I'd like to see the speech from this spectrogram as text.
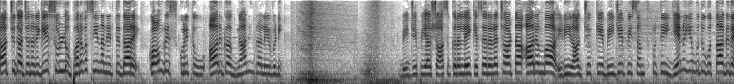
ರಾಜ್ಯದ ಜನರಿಗೆ ಸುಳ್ಳು ಭರವಸೆಯನ್ನ ನೀಡುತ್ತಿದ್ದಾರೆ ಕಾಂಗ್ರೆಸ್ ಕುರಿತು ಆರ್ಗ ಜ್ಞಾನೇಂದ್ರ ಲೇವಡಿ. ಬಿಜೆಪಿಯ ಶಾಸಕರಲ್ಲೇ ಕೆಸರೆರಚಾಟ ಆರಂಭ. ಇಡೀ ರಾಜ್ಯಕ್ಕೆ ಬಿಜೆಪಿ ಸಂಸ್ಕೃತಿ ಏನು ಎಂಬುದು ಗೊತ್ತಾಗಿದೆ.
